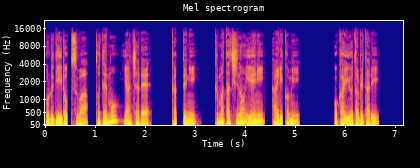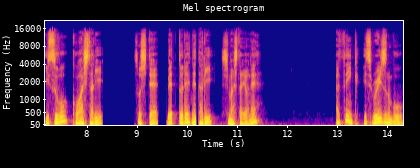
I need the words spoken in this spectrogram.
ゴルディロックスはとてもやんちゃで、勝手に熊たちの家に入り込み、お粥を食べたり、椅子を壊したり、そしてベッドで寝たりしましたよね。I think it's reasonable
